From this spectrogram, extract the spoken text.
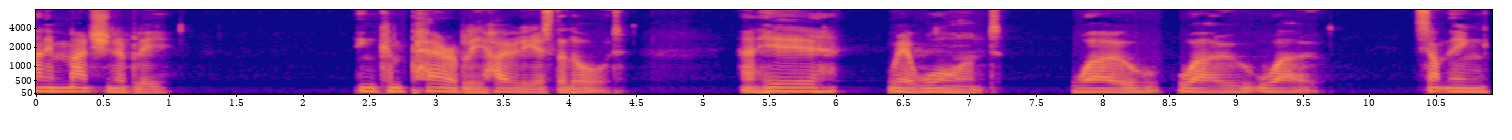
Unimaginably, incomparably holy is the Lord. And here we are warned woe, woe, woe. Something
